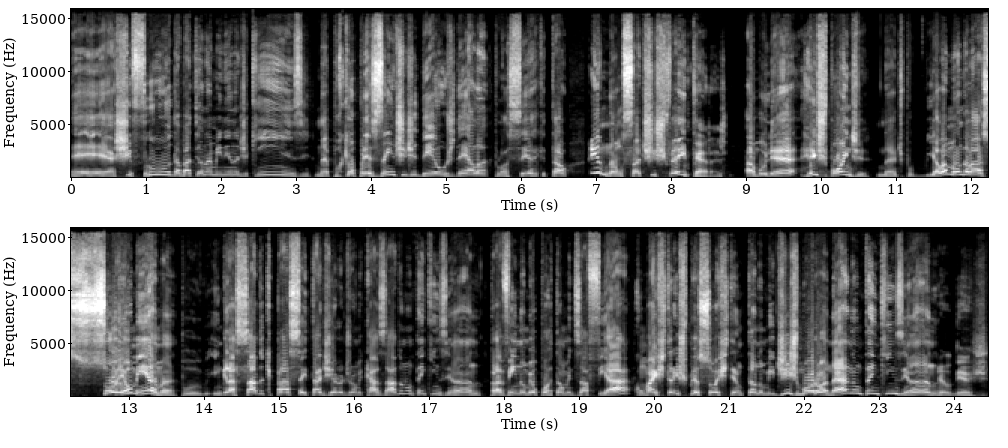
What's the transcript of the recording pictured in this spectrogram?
É, é, é a chifruda, bateu na menina de 15, né? Porque o presente de Deus dela, pulou a cerca e tal. E não satisfeita, Caralho. A mulher responde, né? Tipo, e ela manda lá, sou eu mesma. Tipo, engraçado que pra aceitar dinheiro de homem casado não tem 15 anos. Pra vir no meu portão me desafiar, com mais três pessoas tentando me desmoronar, não tem 15 anos. Meu Deus.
